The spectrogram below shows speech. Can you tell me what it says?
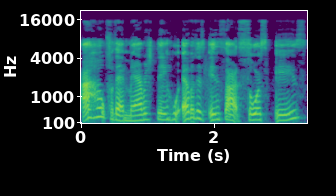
I hope for that marriage thing, whoever this inside source is,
